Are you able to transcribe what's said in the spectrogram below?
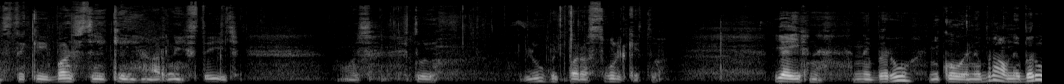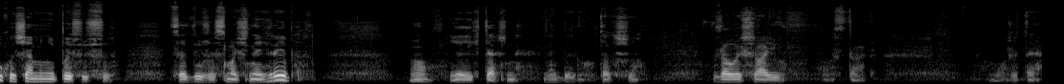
Ось такий, бачите, який гарний стоїть. Ось хто любить парасольки, то я їх не, не беру, ніколи не брав, не беру, хоча мені пишуть, що це дуже смачний гриб. Ну, я їх теж не, не беру. Так що залишаю ось так. Можете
